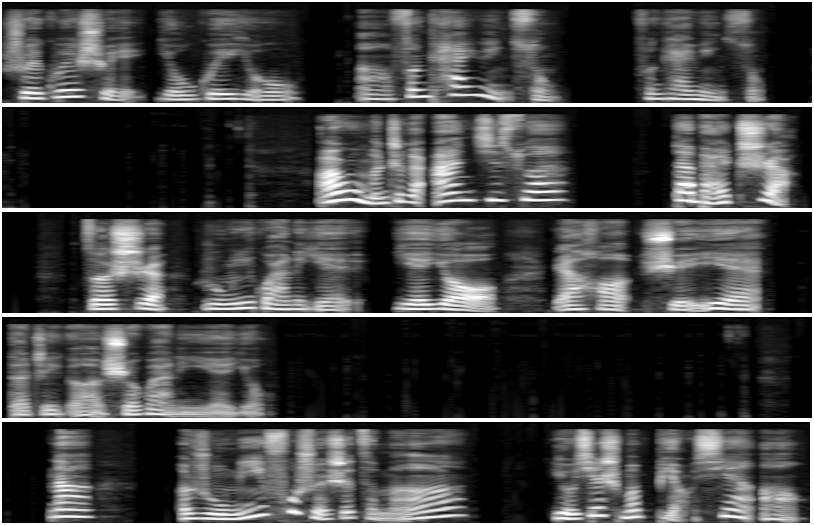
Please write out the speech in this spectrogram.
水归水，油归油。啊，分开运送，分开运送。而我们这个氨基酸、蛋白质啊，则是乳糜管里也也有，然后血液的这个血管里也有。那乳糜腹水是怎么有些什么表现啊？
